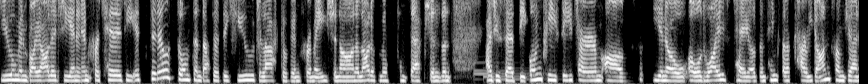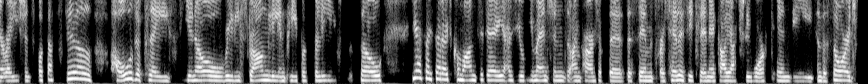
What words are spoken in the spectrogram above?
human biology and infertility. It's still something that there's a huge lack of information on. A lot of misconceptions, and as you said, the un-PC term of you know old wives' tales and things that have carried on from generations, but that still hold a place, you know, really strongly in people's beliefs. So yes, I said I'd come on today. As you, you mentioned, I'm part of the, the Sims Fertility Clinic. I actually work in the in the Swords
